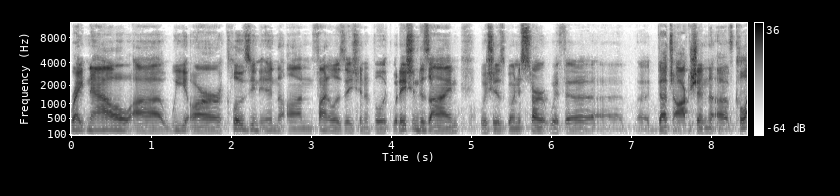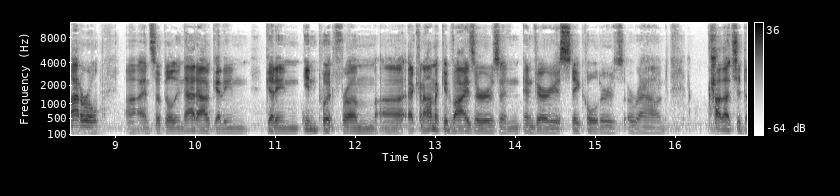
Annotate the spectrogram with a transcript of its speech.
right now, uh, we are closing in on finalization of the liquidation design, which is going to start with a, a Dutch auction of collateral. Uh, and so building that out, getting getting input from uh, economic advisors and, and various stakeholders around how that should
